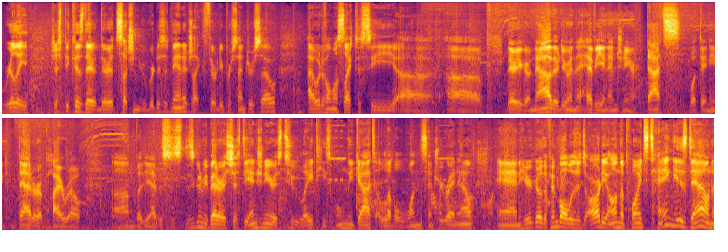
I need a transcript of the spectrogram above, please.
Really, just because they're, they're at such an uber disadvantage, like 30% or so, I would have almost liked to see, uh, uh, there you go, now they're doing the heavy and engineer. That's what they need, that or a pyro. Um, but yeah, this is this is going to be better. It's just the engineer is too late. He's only got a level 1 sentry right now. And here go the Pinball Wizards already on the points. Tang is down,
